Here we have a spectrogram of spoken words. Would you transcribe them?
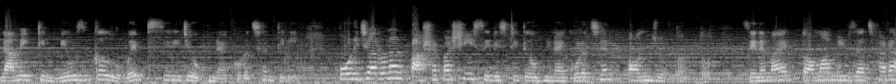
নামে একটি মিউজিক্যাল ওয়েব সিরিজে অভিনয় করেছেন তিনি। পরিচালনার পাশাপাশি সিরিজটিতে অভিনয় করেছেন অঞ্জন দত্ত। সিনেমায় তমা মির্জা ছাড়া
